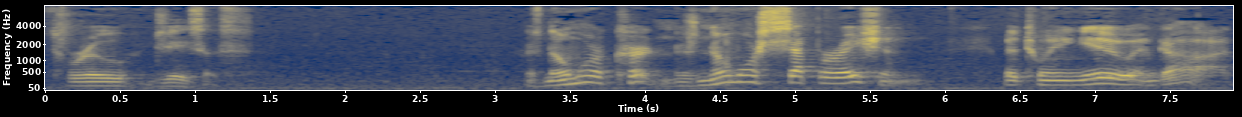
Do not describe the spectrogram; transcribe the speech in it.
through Jesus. There's no more curtain, there's no more separation between you and God.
